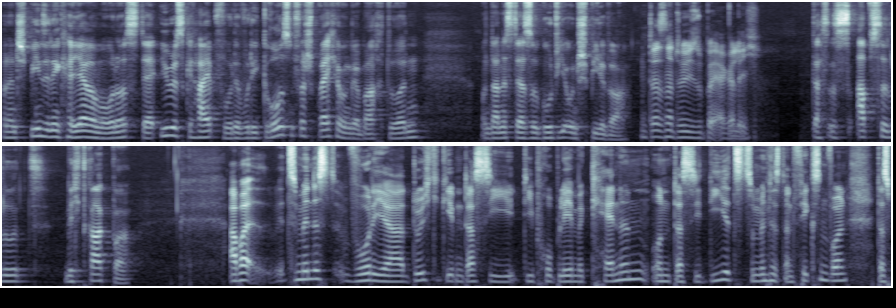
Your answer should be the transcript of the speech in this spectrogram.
Und dann spielen sie den Karrieremodus, der übelst gehypt wurde, wo die großen Versprechungen gemacht wurden. Und dann ist der so gut wie unspielbar. Und das ist natürlich super ärgerlich. Das ist absolut nicht tragbar. Aber zumindest wurde ja durchgegeben, dass sie die Probleme kennen und dass sie die jetzt zumindest dann fixen wollen. Das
